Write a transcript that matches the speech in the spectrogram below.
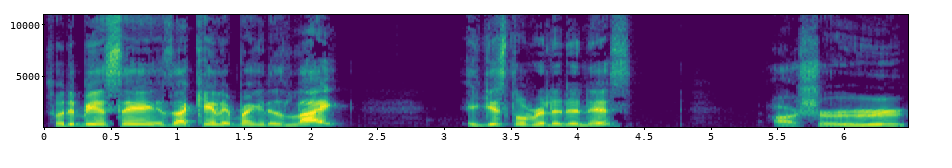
So this being said, is I can't let bring you this light. It gets no realer than this. Or sure.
